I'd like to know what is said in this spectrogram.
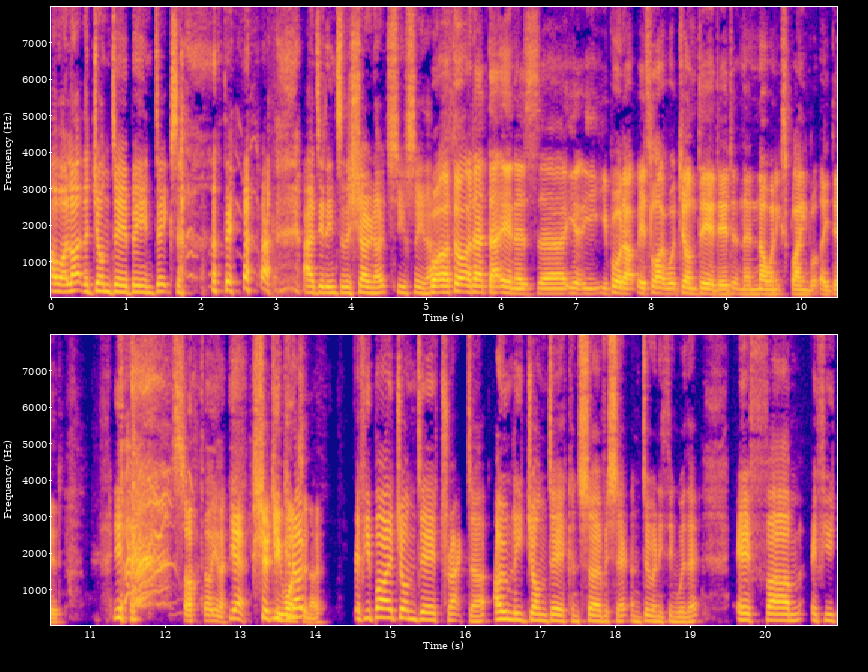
Oh, I like the John Deere being dicks added into the show notes. You'll see that. Well, I thought I'd add that in as uh, you, you brought up. It's like what John Deere did, and then no one explained what they did. yeah, So I thought, you know, yeah. should you, You want o- to know? if you buy a John Deere tractor, only John Deere can service it and do anything with it. If um, if you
